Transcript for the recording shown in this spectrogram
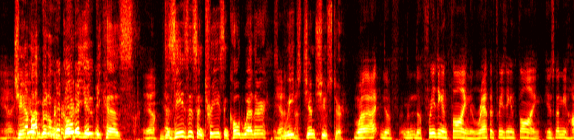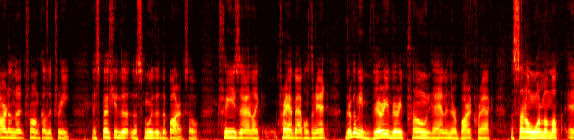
Yeah, Jim. I'm going to go to you because Yeah. diseases and trees and cold weather Yeah. reads Jim Schuster. Well, I, the, the freezing and thawing, the rapid freezing and thawing, is going to be hard on the trunk of the tree, especially the, the smoother the bark. So, trees that like crab apples and that, they're going to be very, very prone to having their bark crack. The sun will warm them up, uh,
